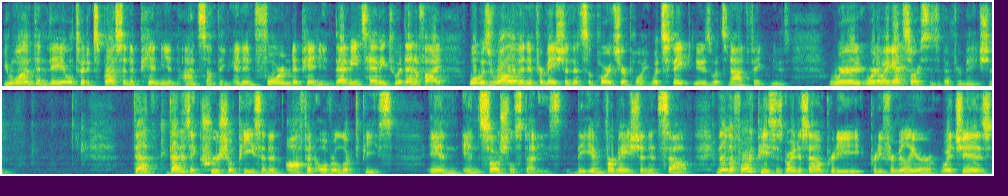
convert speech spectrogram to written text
You want them to be able to express an opinion on something, an informed opinion. That means having to identify what was relevant information that supports your point? What's fake news? What's not fake news? Where, where do I get sources of information? That, that is a crucial piece and an often overlooked piece in, in social studies, the information itself. And then the fourth piece is going to sound pretty, pretty familiar, which is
